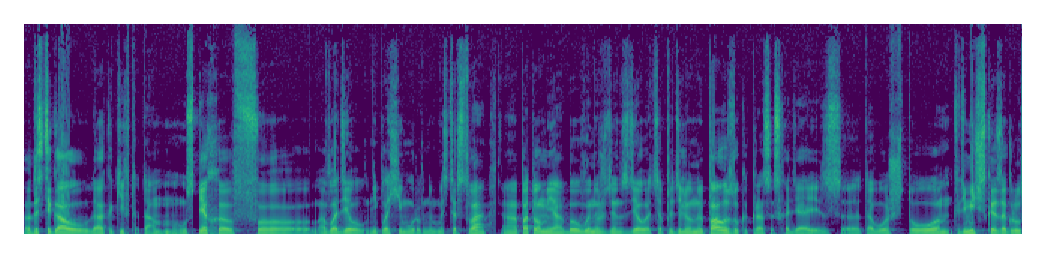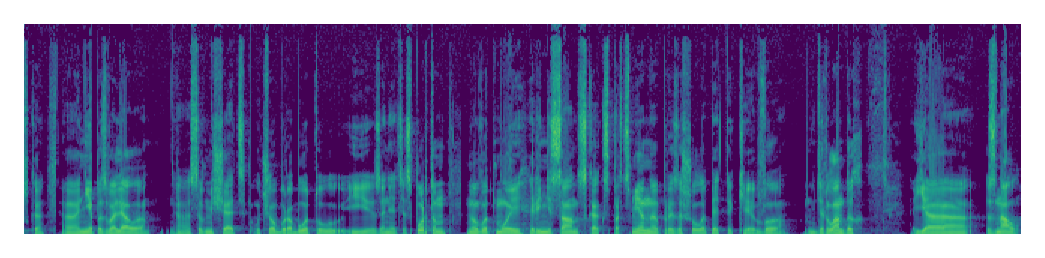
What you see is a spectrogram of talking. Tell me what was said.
достигал да, каких-то там успехов, овладел неплохим уровнем мастерства. Потом я был вынужден сделать определенную паузу, как раз исходя из того, что академическая загрузка не позволяла Э, совмещать учебу, работу и занятия спортом. Но вот мой ренессанс как спортсмена произошел опять-таки в Нидерландах. Я знал,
